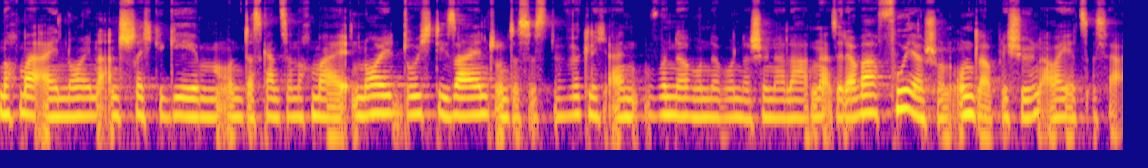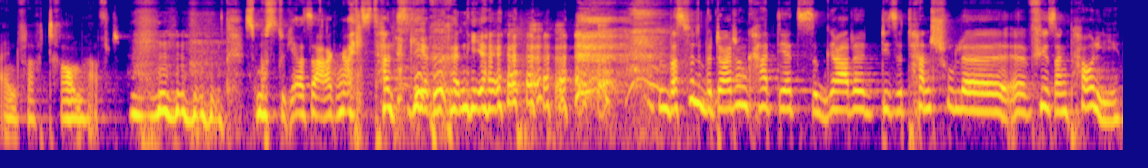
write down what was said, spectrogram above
nochmal einen neuen Anstrich gegeben und das Ganze nochmal neu durchdesignt und es ist wirklich ein wunder, wunder, wunderschöner Laden. Also der war vorher schon unglaublich schön, aber jetzt ist er einfach traumhaft. das musst du ja sagen als Tanzlehrerin hier. Was für eine Bedeutung hat jetzt gerade diese Tanzschule äh, für St. Pauli?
